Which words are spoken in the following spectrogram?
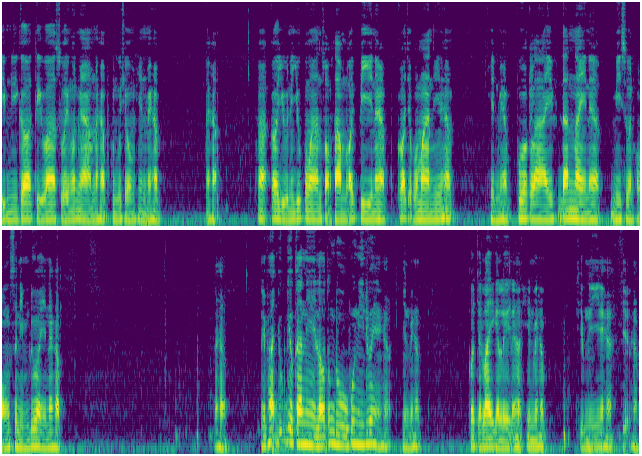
พิมพ์นี้ก็ถือว่าสวยงดงามนะครับ คุณผู้ชมเห็นไหมครับนะครับพระก็อยู่ในยุคประมาณสองสามร้อยปีนะครับ ก็จะประมาณนี้นะครับ เห็นไหมครับพวกลายด้านในนะครับมีส่วนของสนิมด้วยนะครับนะครับ ในพระยุคเดียวกันนี่เราต้องดูพวกนี้ด้วยนะครับเห็นไหมครับ ก็จะไล่กันเลยนะครับเห็นไหมครับพิมนี้นะฮะเดี๋ยวครับ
